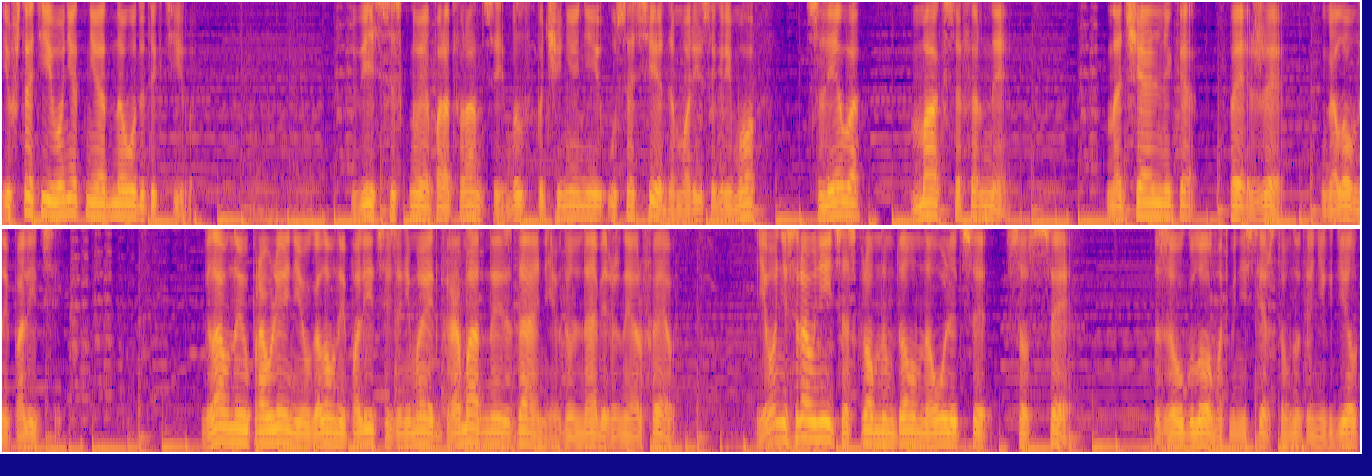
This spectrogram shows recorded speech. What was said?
и в штате его нет ни одного детектива. Весь сыскной аппарат Франции был в подчинении у соседа Мариса Гримо, слева Макса Ферне, начальника ПЖ уголовной полиции. Главное управление уголовной полиции занимает громадное здание вдоль набережной Орфевр. Его не сравнить со скромным домом на улице Соссе, за углом от Министерства внутренних дел,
